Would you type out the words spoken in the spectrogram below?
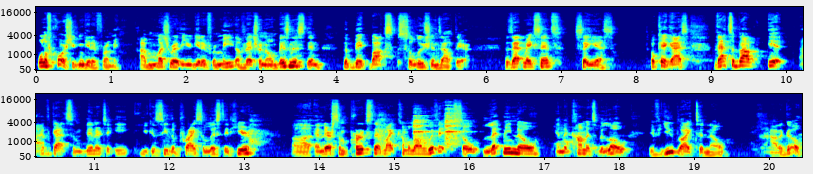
well, of course you can get it from me. I'd much rather you get it from me, a veteran owned business, than the big box solutions out there. Does that make sense? Say yes. Okay, guys, that's about it. I've got some dinner to eat. You can see the price listed here. Uh, and there's some perks that might come along with it. So let me know in the comments below if you'd like to know how to go.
